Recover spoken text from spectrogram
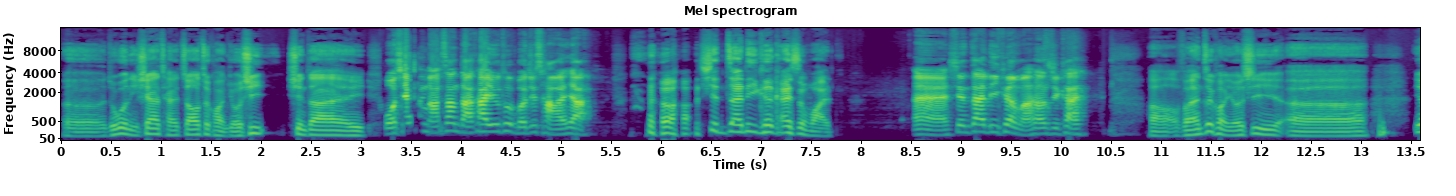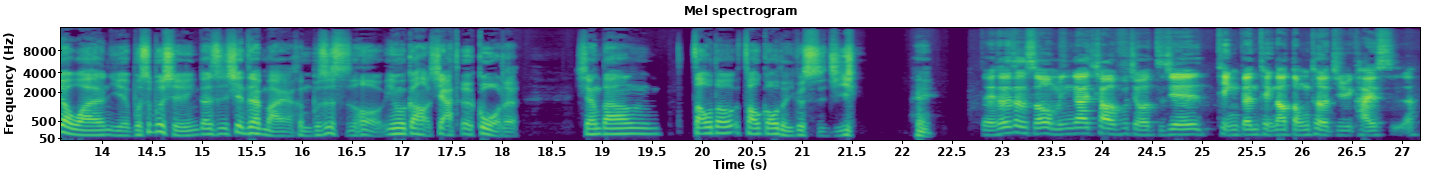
呃，如果你现在才知道这款游戏，现在我现在马上打开 YouTube 去查一下，现在立刻开始玩。哎，现在立刻马上去看。好，反正这款游戏呃要玩也不是不行，但是现在买很不是时候，因为刚好夏特过了，相当糟糕糟糕的一个时机。嘿，对，所以这个时候我们应该高尔夫球直接停更，停到东特继续开始了。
